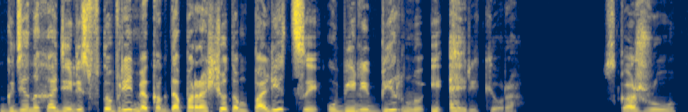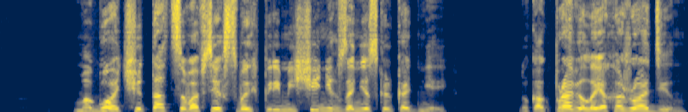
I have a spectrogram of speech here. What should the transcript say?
где находились в то время, когда по расчетам полиции убили Бирну и Эрикюра?» «Скажу. Могу отчитаться во всех своих перемещениях за несколько дней. Но, как правило, я хожу один,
